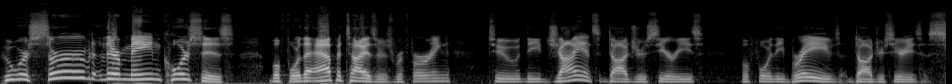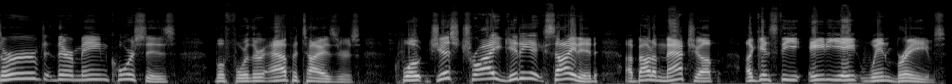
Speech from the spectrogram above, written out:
who were served their main courses before the appetizers, referring to the Giants Dodgers series before the Braves Dodgers series. Served their main courses before their appetizers. Quote, just try getting excited about a matchup against the 88 win Braves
